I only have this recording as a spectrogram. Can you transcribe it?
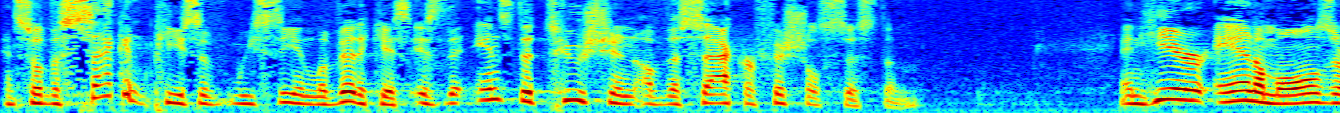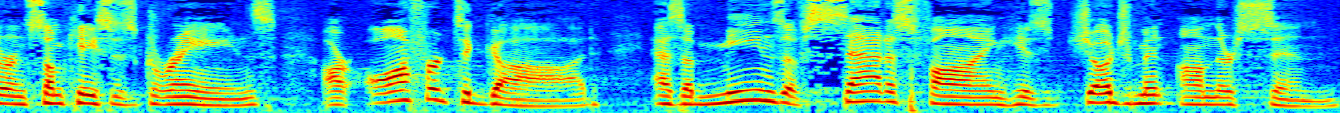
And so the second piece of we see in Leviticus is the institution of the sacrificial system. And here animals or in some cases grains are offered to God as a means of satisfying his judgment on their sin.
